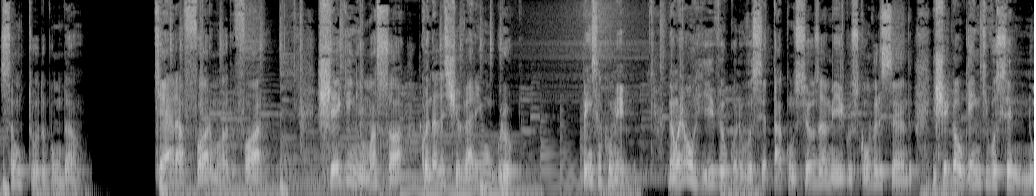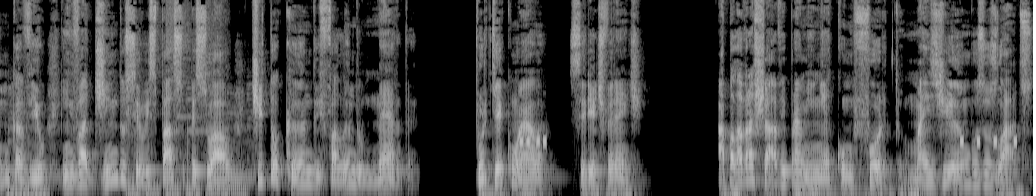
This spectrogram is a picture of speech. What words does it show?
são tudo bundão. Quer a fórmula do fora? Chegue em uma só quando elas estiverem em um grupo. Pensa comigo. Não é horrível quando você tá com seus amigos conversando e chega alguém que você nunca viu invadindo seu espaço pessoal, te tocando e falando merda? Por que com ela seria diferente? A palavra-chave para mim é conforto, mas de ambos os lados.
